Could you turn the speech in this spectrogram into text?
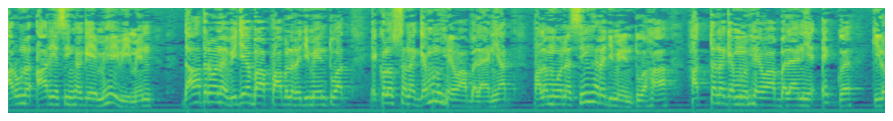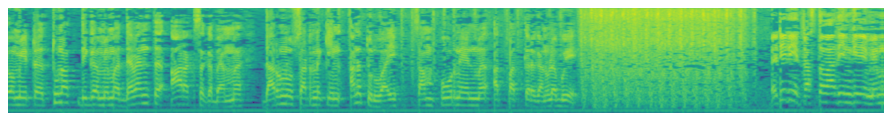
අරුණ ආර්යසිංහගේ මෙහෙයවීමෙන් 14 වන විජයබා පාබල රෙජිමේන්තුවත් 11 වන ගැමුණු හේවා බැලෑනියත් පළමු වන සිංහ රෙජිමේන්තුව හා 7 වන ගැමුණු හේවා බැලෑනිය එක්ව කිලෝමීටර් 3ක් දිග මෙම දැවැන්ත ආරක්ෂක බැම්ම දරුණු සටනකින් අනතුරුවයි සම්පූර්ණයෙන්ම අත්පත් කරගනු ලැබුවේ. එටිටි ත්‍රස්තවාදීන්ගේ මෙම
